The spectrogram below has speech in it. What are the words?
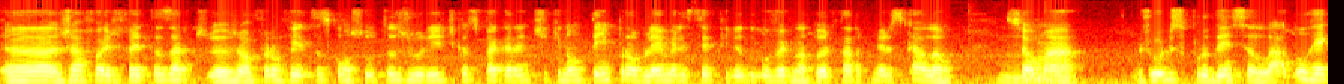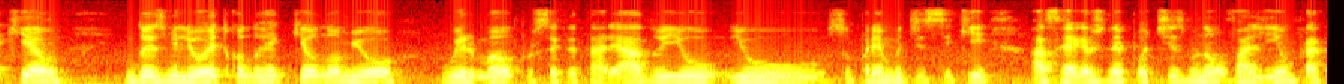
Uh, já, foi feitas, já foram feitas consultas jurídicas para garantir que não tem problema ele ser filho do governador e estar tá no primeiro escalão. Hum. Isso é uma jurisprudência lá do Requião, em 2008, quando o Requião nomeou o irmão para o secretariado e o, e o Supremo disse que as regras de nepotismo não valiam para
